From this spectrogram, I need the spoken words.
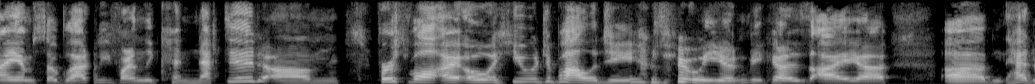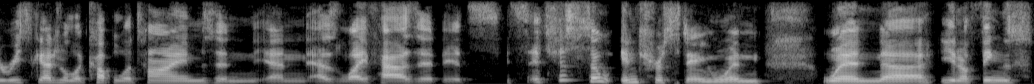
I am so glad we finally connected. Um, first of all, I owe a huge apology to Ian because I uh, um, had to reschedule a couple of times and and as life has it it's it's, it's just so interesting when when uh, you know things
